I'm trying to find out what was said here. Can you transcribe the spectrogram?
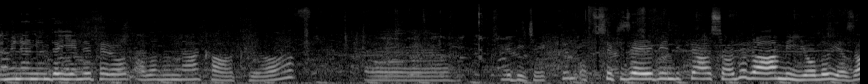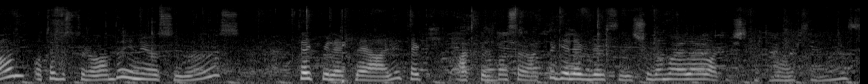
Eminönü'nde yeni peron alanından kalkıyor. Ee, ne diyecektim? 38'e bindikten sonra da Rami yolu yazan otobüs durağında iniyorsunuz. Tek biletle yani, tek akbil basarak da gelebilirsiniz. Şurada mayalara bakmıştık hatırlarsanız.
